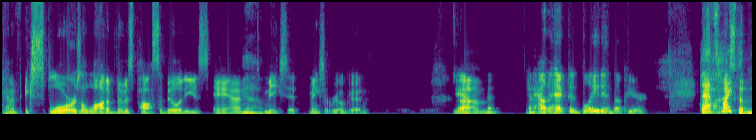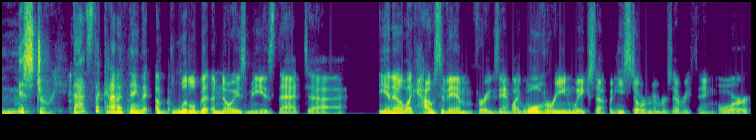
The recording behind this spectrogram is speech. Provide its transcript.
kind of explores a lot of those possibilities and Yeah. makes it makes it real good. Yeah. Um, and, and how the heck did Blade end up here? That's Oh, my the mystery. that's the kind of thing that a little bit annoys me is that uh you know like house of m for example like wolverine wakes up and he still remembers everything or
